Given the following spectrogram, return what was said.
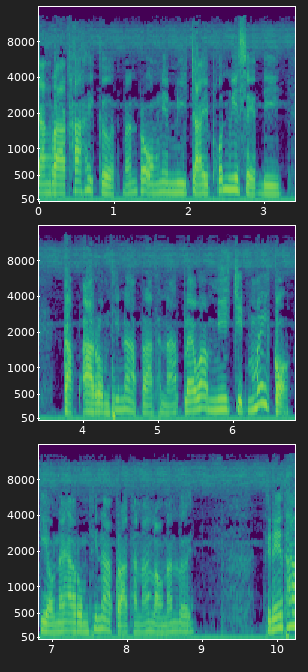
ยังราคะให้เกิดนั้นพระองค์เนี่ยมีใจพ้นวิเศษดี กับอารมณ์ที่น่าปรารถนา แปลว่ามีจิตไม่เกาะเกี่ยวในอารมณ์ที่น่าปรารถนาเหล่านั้นเลย ทีนี้ถ้า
